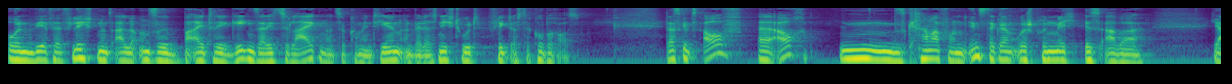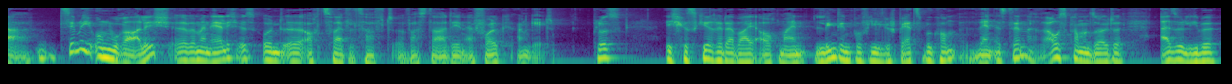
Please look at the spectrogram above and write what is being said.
und wir verpflichten uns alle, unsere Beiträge gegenseitig zu liken und zu kommentieren und wer das nicht tut, fliegt aus der Gruppe raus. Das gibt's auf, äh, auch. Hm, das kam mal von Instagram ursprünglich, ist aber ja ziemlich unmoralisch, äh, wenn man ehrlich ist und äh, auch zweifelshaft, was da den Erfolg angeht. Plus, ich riskiere dabei auch mein LinkedIn-Profil gesperrt zu bekommen, wenn es denn rauskommen sollte. Also liebe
